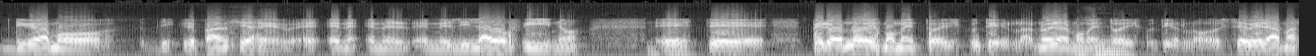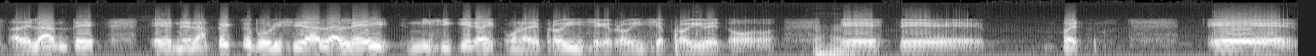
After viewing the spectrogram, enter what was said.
digamos, discrepancias en, el, en el hilado fino, este, pero no es momento de discutirla, no era el momento de discutirlo. Se verá más adelante. En el aspecto de publicidad, la ley ni siquiera es como la de provincia, que provincia prohíbe todo. Este, bueno, eh,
